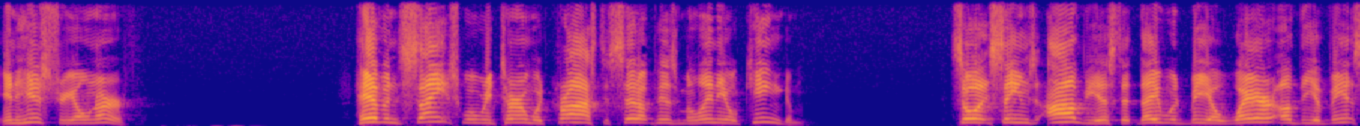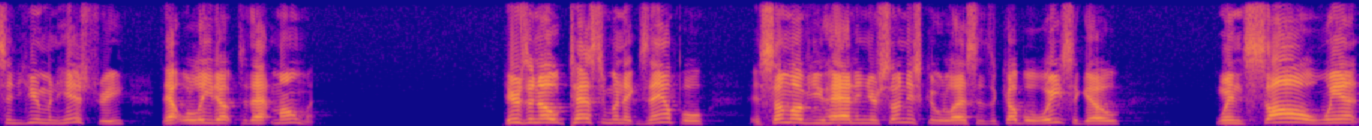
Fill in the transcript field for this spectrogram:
in history on earth. Heaven's saints will return with Christ to set up his millennial kingdom. So it seems obvious that they would be aware of the events in human history that will lead up to that moment. Here's an Old Testament example, as some of you had in your Sunday school lessons a couple of weeks ago, when Saul went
